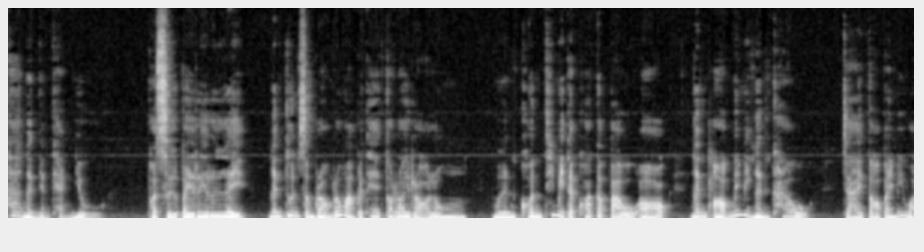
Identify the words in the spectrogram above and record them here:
ค่าเงินยังแข็งอยู่ พอซื้อไปเรื่อยๆ เงินทุนสำรองระหว่างประเทศก็ร่อยหรอลง เหมือนคนที่มีแต่ควักกระเป๋าออก เงินออกไม่มีเงินเข้า จ่ายต่อไปไม่ไหว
